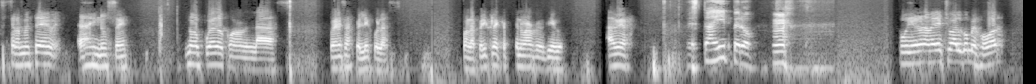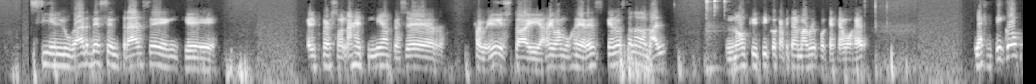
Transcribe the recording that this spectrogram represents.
Sinceramente, ay, no sé. No puedo con las con esas películas. Con la película de Captain Marvel, Diego. A ver, Está ahí, pero. eh, pudieron haber hecho algo mejor si en lugar de centrarse en que el personaje tenía que ser feminista y arriba mujeres, que no está nada mal. No critico a Capitán Marvel porque sea mujer. La critico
